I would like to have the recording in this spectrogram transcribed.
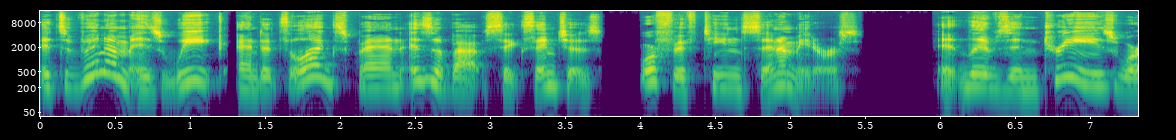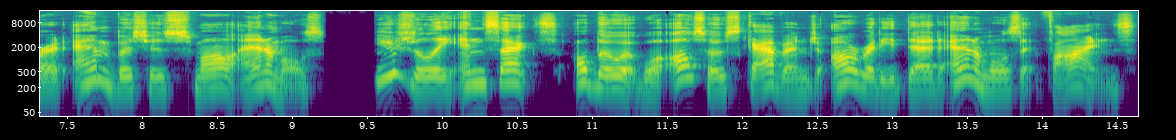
Its venom is weak and its leg span is about 6 inches, or 15 centimeters. It lives in trees where it ambushes small animals, usually insects, although it will also scavenge already dead animals it finds.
